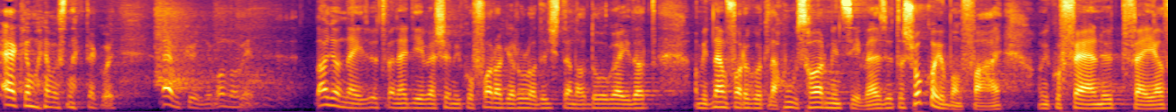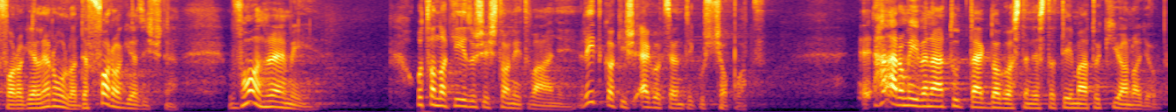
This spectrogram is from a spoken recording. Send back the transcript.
el kell mondjam azt nektek, hogy nem könnyű. Mondom én, nagyon nehéz 51 évesen, amikor faragja rólad Isten a dolgaidat, amit nem faragott le 20-30 évvel ezelőtt, az sokkal jobban fáj, amikor felnőtt fejjel faragja le rólad, de faragja az Isten. Van remény. Ott vannak Jézus és tanítványai. Ritka kis egocentrikus csapat. Három éven át tudták dagasztani ezt a témát, hogy ki a nagyobb.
